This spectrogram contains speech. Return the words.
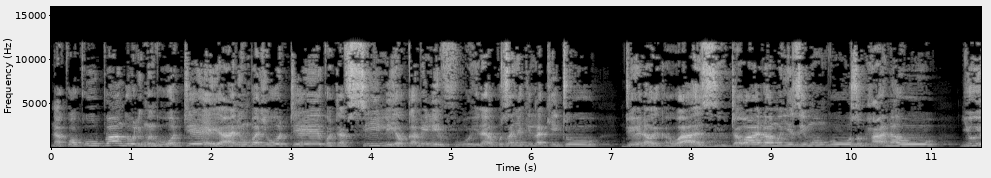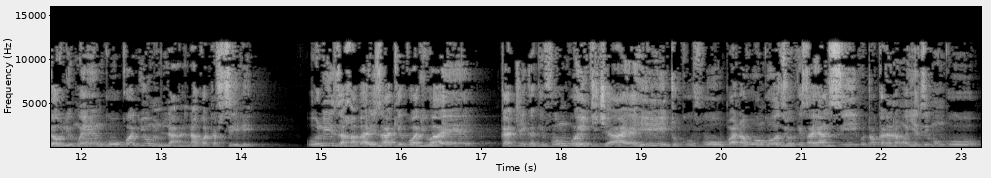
Na kwa kuupanga ulimwengu wote, yani umbaji wote kwa tafsili ya ukamilifu inayokusanya kila kitu, ndio inaweka wazi utawala wa Mwenyezi Mungu Subhanahu juu ya ulimwengu kwa jumla na kwa tafsili. Uliza habari zake kwa juae. Katika kifungu hichi cha aya hii tukufu pana uongozi wa kisayansi kutokana na Mwenyezi Mungu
